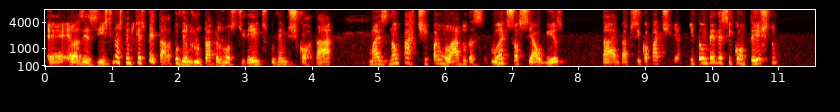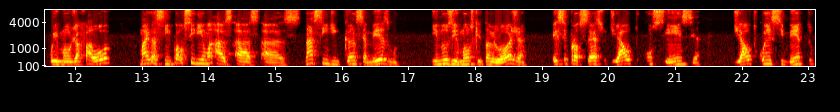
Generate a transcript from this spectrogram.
é, elas existem, nós temos que respeitá-las. Podemos lutar pelos nossos direitos, podemos discordar, mas não partir para um lado da, do antissocial mesmo, da, da psicopatia. Então, dentro desse contexto, o irmão já falou, mas assim, qual seriam as, as, as na sindicância mesmo, e nos irmãos que estão em loja, esse processo de autoconsciência, de autoconhecimento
